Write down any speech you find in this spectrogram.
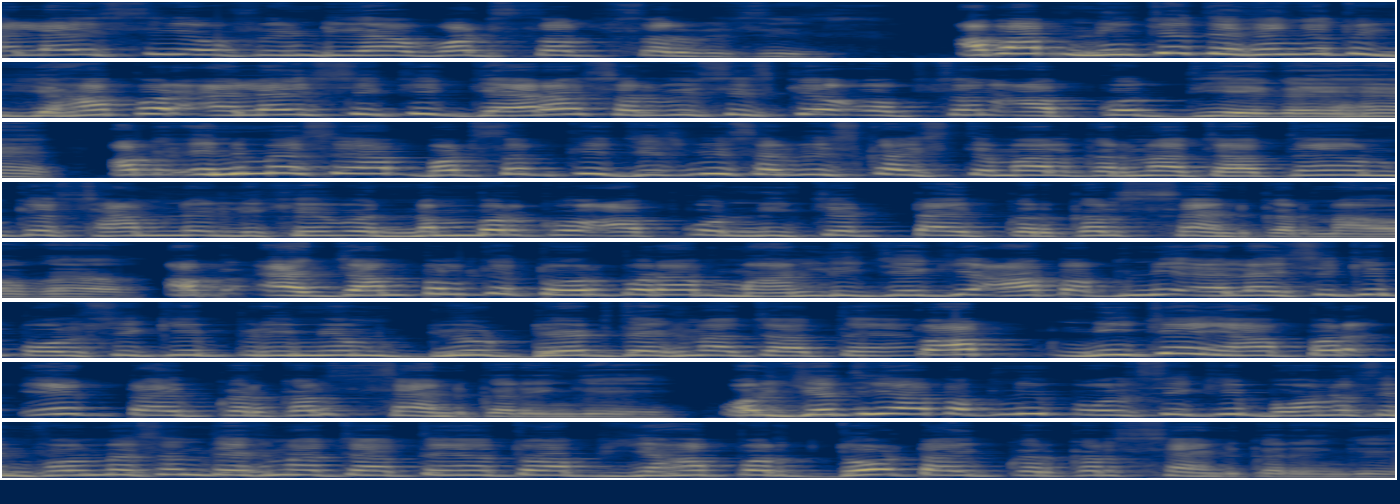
LIC of India WhatsApp services अब आप नीचे देखेंगे तो यहाँ पर LIC की 11 सर्विसेज़ के ऑप्शन आपको दिए गए हैं। अब इनमें से आप व्हाट्सएप की जिस भी सर्विस का इस्तेमाल करना चाहते हैं, उनके सामने लिखे हुए नंबर को आपको नीचे टाइप कर कर सेंड करना होगा। अब एग्ज़ाम्पल के तौर पर आप मान लीजिए कि आप अपनी LIC की पॉलिसी की प्रीमियम ड्यू डेट देखना चाहते हैं तो आप नीचे यहाँ पर एक टाइप कर कर सेंड करेंगे। और यदि आप अपनी पॉलिसी की बोनस इन्फॉर्मेशन देखना चाहते हैं तो आप यहाँ पर दो टाइप कर कर सेंड करेंगे।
